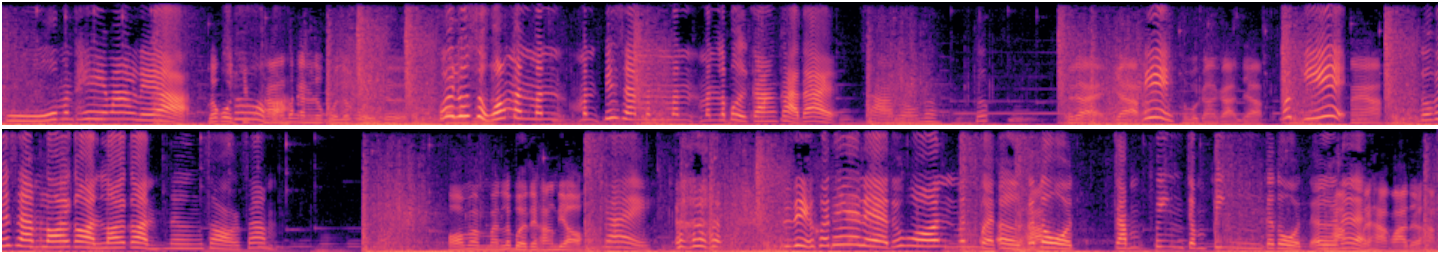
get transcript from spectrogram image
โหมันเท่มากเลย อะแล้วกดชิปชอบค้างอะได้นะทุกคนแล้วกดเอนเตอร์เฮ้ยรู้สึกว่ามันมันมันพี่แซมมันมันมันระเบิดกลางอากาศได้สามสองหนึ่งไม่ได้ยากนี่ ระเบิดกลางอากาศยากเมื่อกี้ไงอะดูพี่แซมลอยก่อนลอยก่อนหนึ่งสองสามเพราะมันมันระเบิดได้ครั้งเดียว ใช่ ดูดิโคตรเท่เลยอะทุกคนมันเหมือนเออเดี๋กยวระโดดจัมปิ้งจัมปิ้งกระโดดเออฮักนั่นแหละ ไปฮักมาเดี๋ยวฮัก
